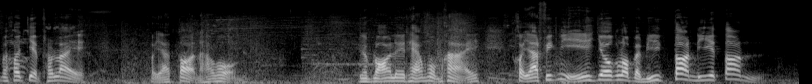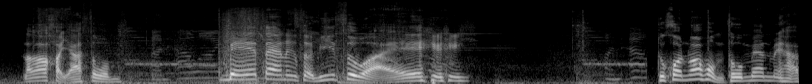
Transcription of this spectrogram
ไม่ค่อยเจ็บเท่าไหร่ ขออนุญาตต่อนะครับผม เรียบร้อยเลยแถมผมหาย ขออนุญาตฟิกหนีโยกหลบแบบนี้ต้อนดีต้อน แล้วก็ขออนุญาตซูม เบแต่หนึ่งสวยพี่สวย ทุกคนว่าผมซูมแม่นไหมครับ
